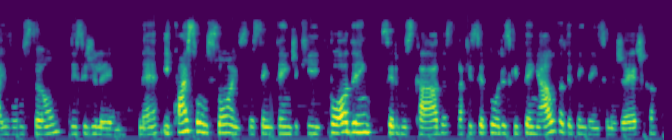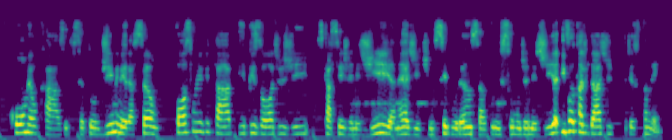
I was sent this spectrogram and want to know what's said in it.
a evolução desse dilema? Né? E quais soluções você entende que podem ser buscadas para que setores que têm alta dependência energética, como é o caso do setor de mineração, possam evitar episódios de escassez de energia, né, de, de insegurança do insumo de energia e volatilidade de preço também.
